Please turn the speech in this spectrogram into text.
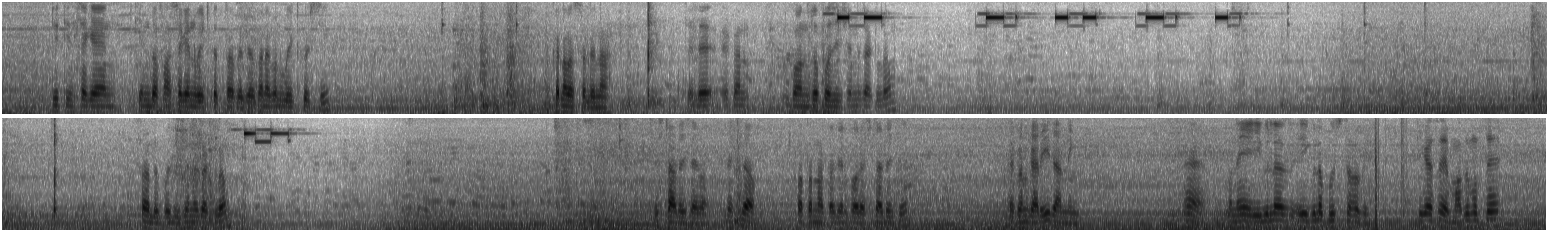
দুই তিন সেকেন্ড কিংবা পাঁচ সেকেন্ড ওয়েট করতে হবে। যখন এখন ওয়েট করছি, এখন আবার চলে না। তাহলে এখন বন্ধ পজিশনে রাখলাম। চালু পজিশনে রাখলাম। স্টার্ট হয়েছে এখন, দেখছ? কত নাটকের পরে স্টার্ট হয়েছে? এখন গাড়ি রানিং হ্যাঁ মানে এইগুলা এইগুলো বুঝতে হবে। ঠিক আছে? মাঝে মধ্যে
